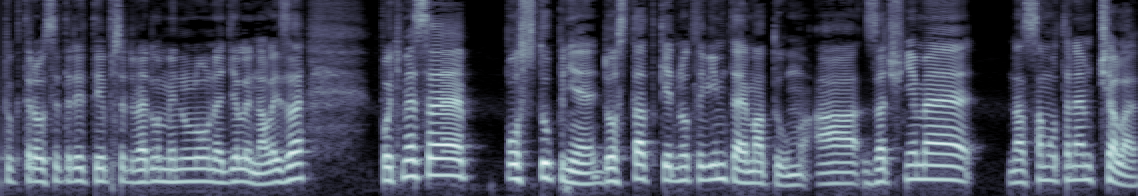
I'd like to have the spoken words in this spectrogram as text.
tu, kterou si tedy ty předvedl minulou neděli na Lize. Pojďme se postupně dostat k jednotlivým tématům a začněme na samotném čele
